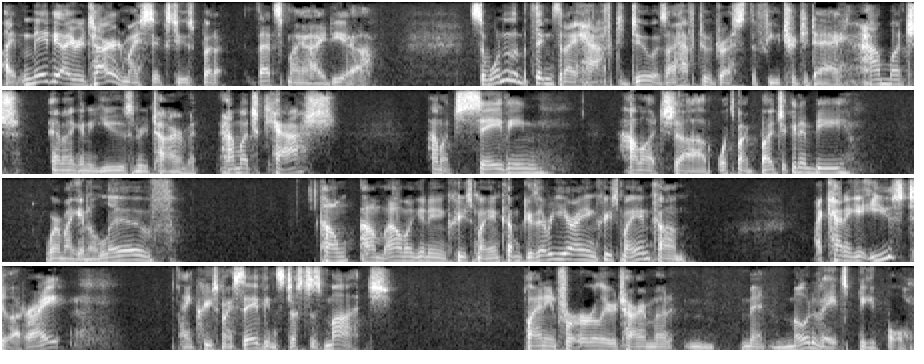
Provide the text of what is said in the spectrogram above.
I, maybe I retire in my 60s, but that's my idea. So one of the things that I have to do is I have to address the future today. How much am I going to use in retirement? How much cash? How much saving? How much? Uh, what's my budget going to be? Where am I going to live? How, how, how am I going to increase my income? Because every year I increase my income, I kind of get used to it, right? I increase my savings just as much planning for early retirement motivates people.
